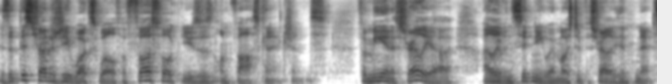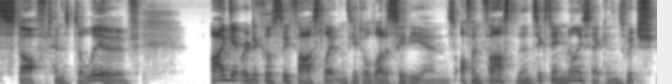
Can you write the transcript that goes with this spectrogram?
is that this strategy works well for first world users on fast connections. For me in Australia, I live in Sydney where most of Australia's internet stuff tends to live. I get ridiculously fast latency to a lot of CDNs, often faster than 16 milliseconds, which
